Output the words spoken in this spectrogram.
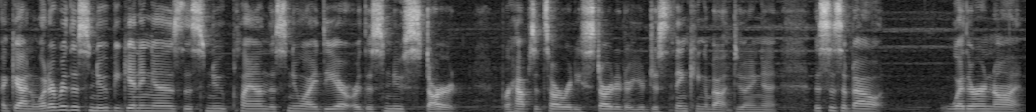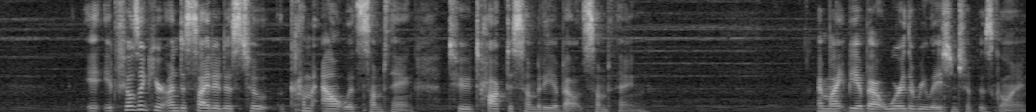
Again, whatever this new beginning is, this new plan, this new idea, or this new start, Perhaps it's already started or you're just thinking about doing it. This is about whether or not it, it feels like you're undecided as to come out with something, to talk to somebody about something. It might be about where the relationship is going.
